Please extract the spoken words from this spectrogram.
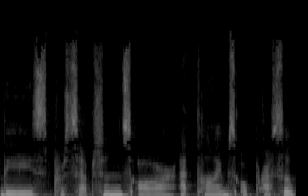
these perceptions are at times oppressive,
